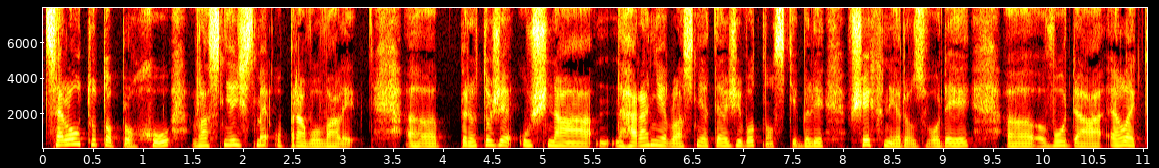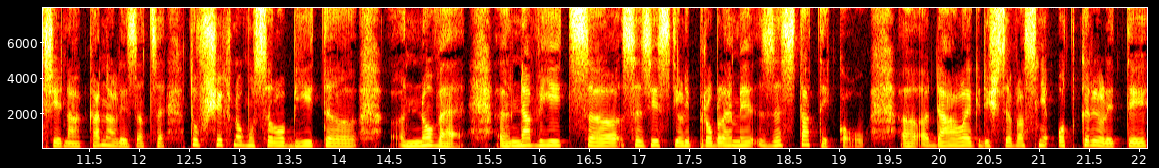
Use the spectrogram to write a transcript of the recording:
celou tuto plochu vlastně jsme opravovali protože už na hraně vlastně té životnosti byly všechny rozvody, eh, voda, elektřina, kanalizace, to všechno muselo být eh, nové. Navíc eh, se zjistily problémy se statikou. Dále, když se vlastně odkryly ty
